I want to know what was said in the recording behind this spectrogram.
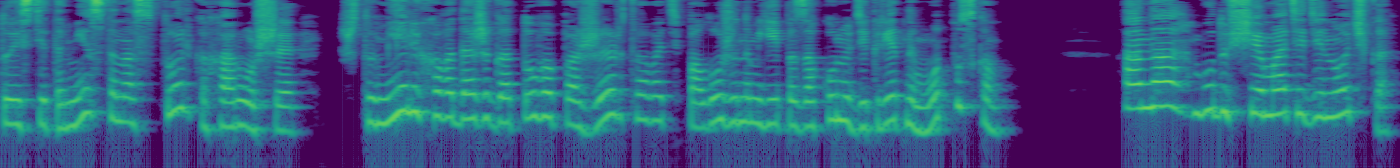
То есть это место настолько хорошее, что Мелехова даже готова пожертвовать положенным ей по закону декретным отпуском? Она будущая мать-одиночка,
